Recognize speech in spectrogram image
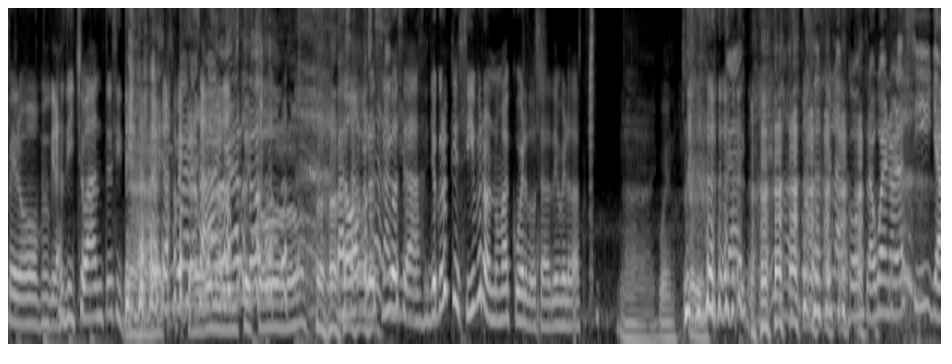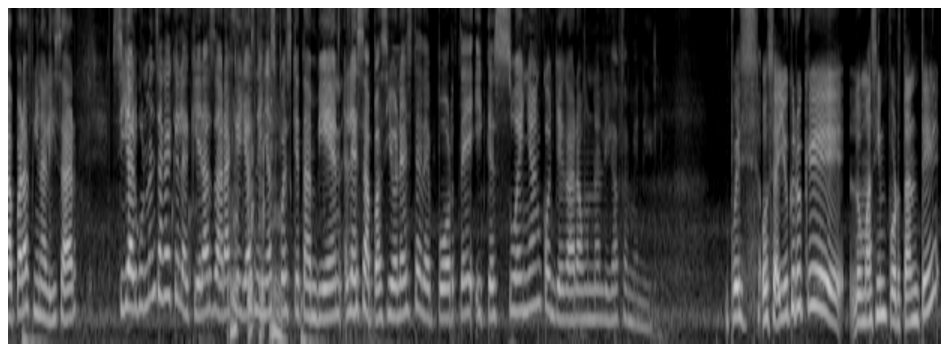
Pero me hubieras dicho antes y te Ay, y todo, ¿no? Pero sí, o sea, yo creo que sí, pero no me acuerdo, o sea, de verdad. Ay, bueno, está bien. Ya, en la contra. Bueno, ahora sí, ya para finalizar, si algún mensaje que le quieras dar a aquellas niñas, pues que también les apasiona este deporte y que sueñan con llegar a una liga femenil. Pues, o sea, yo creo que lo más importante,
